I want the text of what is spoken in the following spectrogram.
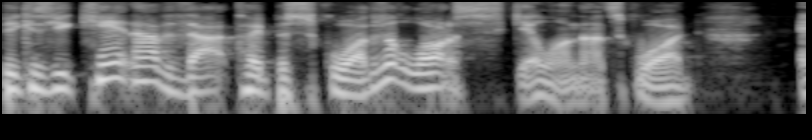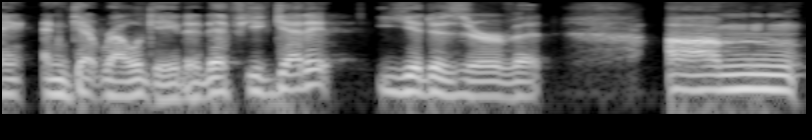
because you can't have that type of squad. There's a lot of skill on that squad and, and get relegated. If you get it, you deserve it. Um,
